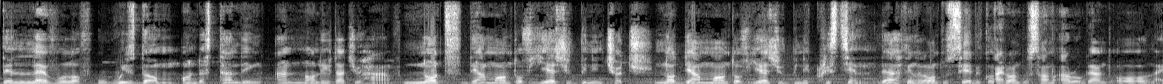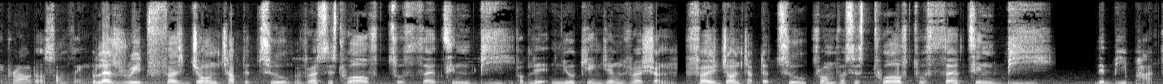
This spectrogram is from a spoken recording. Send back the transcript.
the level of wisdom, understanding, and knowledge that you have, not the amount of years you've been in church, not the amount of years you've been a Christian. There are things I want to say because I don't want to sound arrogant or like proud or something. So let's read First John chapter 2, verses 12 to 13b from the New King James Version. First John chapter 2, from verses 12 to 13b the B part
